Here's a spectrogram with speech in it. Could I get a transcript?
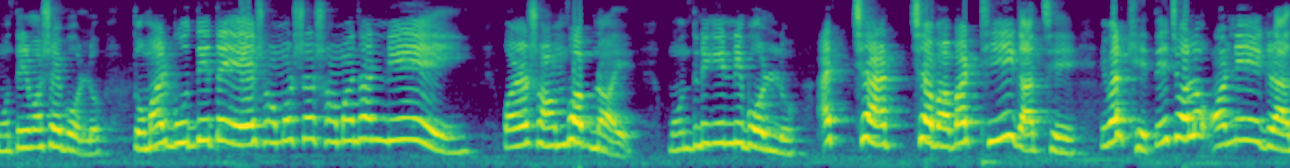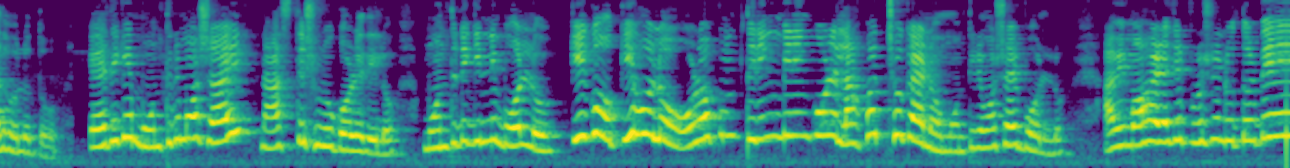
মন্ত্রীমশাই বলল, তোমার বুদ্ধিতে এ সমস্যার সমাধান নেই, করা সম্ভব নয়। মন্ত্রীগিন্নি বলল আচ্ছা আচ্ছা বাবা, ঠিক আছে। এবার খেতে চলো, অনেক রাত হলো তো। এদিকে মন্ত্রীমশাই নাচতে শুরু করে দিল। মন্ত্রীগিন্নি বলল, কি গো, কি হলো? ওরকম তিরিং বিরিং করে লাফাচ্ছ কেন? মন্ত্রীমশাই বলল, আমি মহারাজের প্রশ্নের উত্তর পেয়ে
